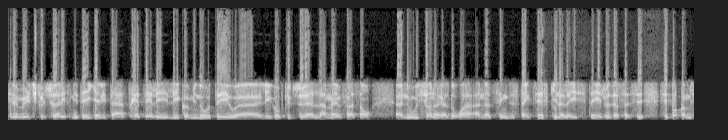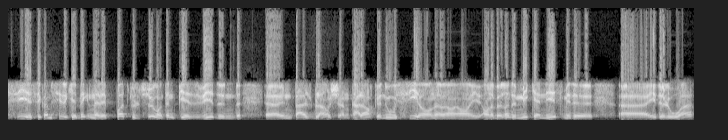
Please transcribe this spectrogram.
si le multiculturalisme était égalitaire, traitait les, les communautés ou euh, les groupes culturels de la même façon, euh, nous aussi, on aurait le droit à notre signe distinctif, qui est la laïcité. Je veux dire, c'est, pas comme si c'est comme si le Québec n'avait pas de culture, on était une pièce vide, une, euh, une page blanche, alors que nous aussi, on a, on, a besoin de mécanismes et de, euh, et de lois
